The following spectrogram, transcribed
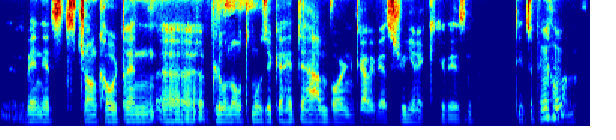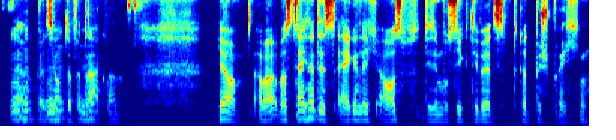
wenn jetzt John Coltrane äh, Blue Note Musiker hätte haben wollen, glaube ich, wäre es schwierig gewesen, die zu mhm. bekommen, mhm. ja, weil sie mhm. unter mhm. Vertrag waren. Ja, aber was zeichnet es eigentlich aus, diese Musik, die wir jetzt gerade besprechen?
